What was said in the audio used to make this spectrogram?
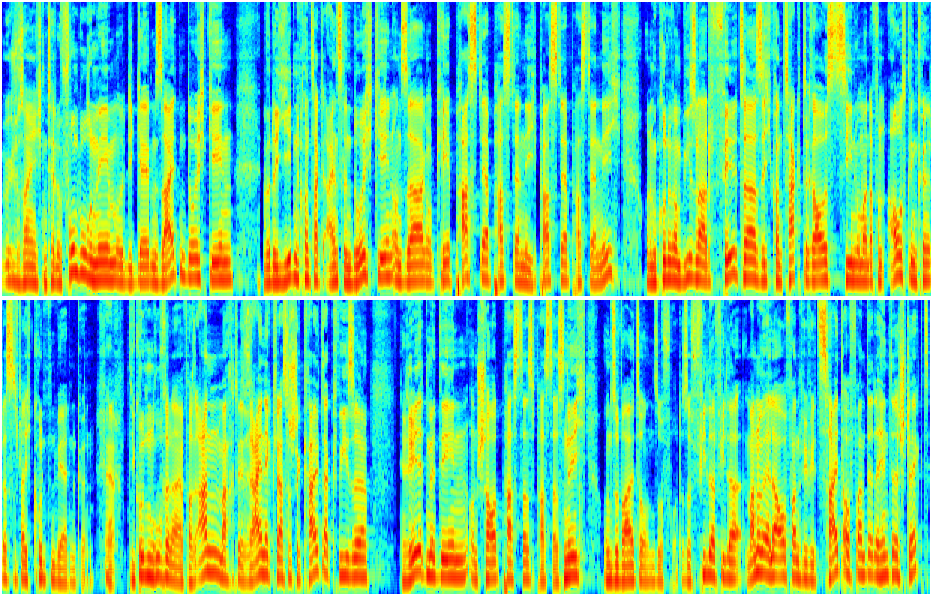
wirklich wahrscheinlich ein Telefonbuch nehmen oder die gelben Seiten durchgehen, würde jeden Kontakt einzeln durchgehen und sagen, okay, passt der, passt der nicht, passt der, passt der nicht. Und im Grunde genommen wie so eine Art Filter sich Kontakte rausziehen, wo man davon ausgehen könnte, dass es vielleicht Kunden werden können. Ja. Die Kunden rufen dann einfach an, macht reine klassische Kaltakquise, redet mit denen und schaut, passt das, passt das nicht und so weiter und so fort. Also vieler, vieler manueller Aufwand, viel, viel Zeitaufwand, der dahinter steckt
